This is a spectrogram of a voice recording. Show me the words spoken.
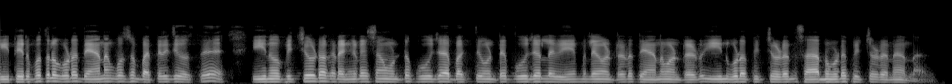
ఈ తిరుపతిలో కూడా ధ్యానం కోసం పత్రిచి వస్తే ఈయన పిచ్చోడు అక్కడ వెంకటేశ్వరం ఉంటే పూజ భక్తి ఉంటే పూజల్లో ఏమి లేవంటాడు ధ్యానం అంటాడు ఈయన కూడా పిచ్చోడని సార్ను కూడా పిచ్చోడనే అన్నారు.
